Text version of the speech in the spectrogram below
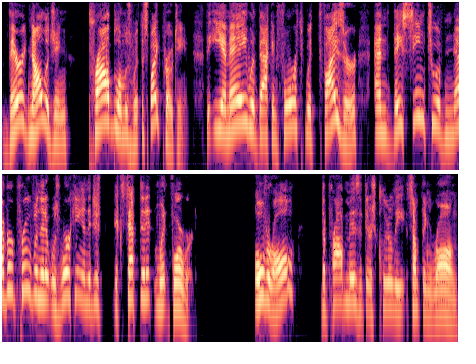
they're acknowledging problems with the spike protein. The EMA went back and forth with Pfizer and they seem to have never proven that it was working and they just accepted it and went forward. Overall, the problem is that there's clearly something wrong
